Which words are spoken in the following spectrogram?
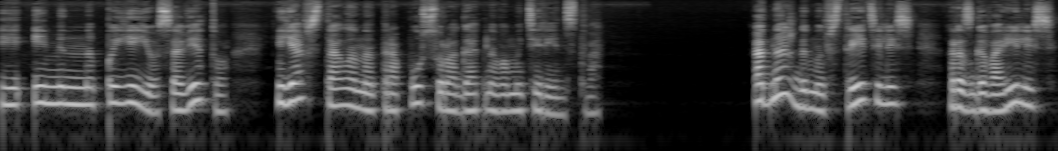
И именно по ее совету я встала на тропу суррогатного материнства. Однажды мы встретились, разговорились,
